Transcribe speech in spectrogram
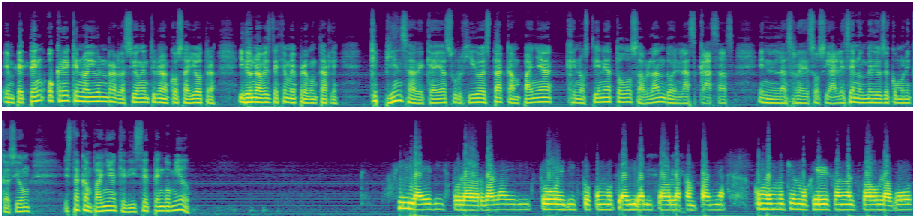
en Petén, o cree que no hay una relación entre una cosa y otra? Y de una vez déjeme preguntarle, ¿qué piensa de que haya surgido esta campaña que nos tiene a todos hablando en las casas, en las redes sociales, en los medios de comunicación? Esta campaña que dice tengo miedo sí la he visto, la verdad la he visto, he visto cómo se ha viralizado la campaña, cómo muchas mujeres han alzado la voz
